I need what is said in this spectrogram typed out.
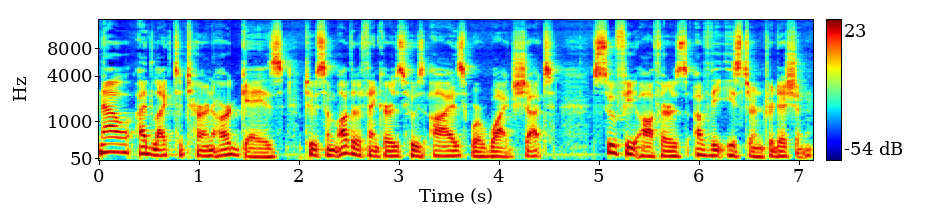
Now I'd like to turn our gaze to some other thinkers whose eyes were wide shut, Sufi authors of the Eastern tradition.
